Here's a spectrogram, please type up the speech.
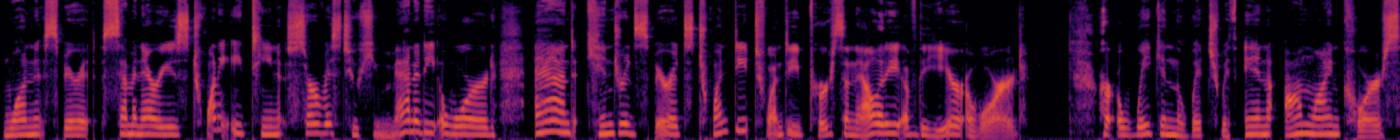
One Spirit Seminary's 2018 Service to Humanity Award and Kindred Spirit's 2020 Personality of the Year Award. Her Awaken the Witch Within online course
